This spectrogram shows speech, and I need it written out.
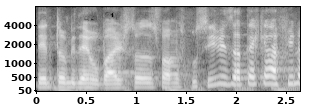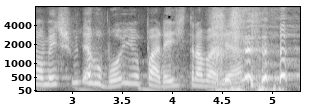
tentou me derrubar de todas as formas possíveis, até que ela finalmente me derrubou e eu parei de trabalhar.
